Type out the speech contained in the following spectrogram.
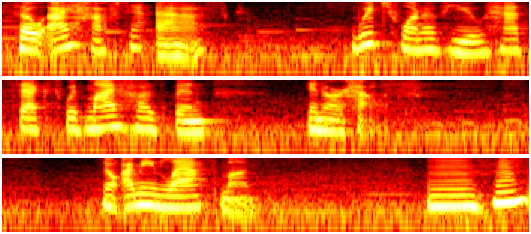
So I have to ask which one of you had sex with my husband in our house? No, I mean last month. Mm hmm.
